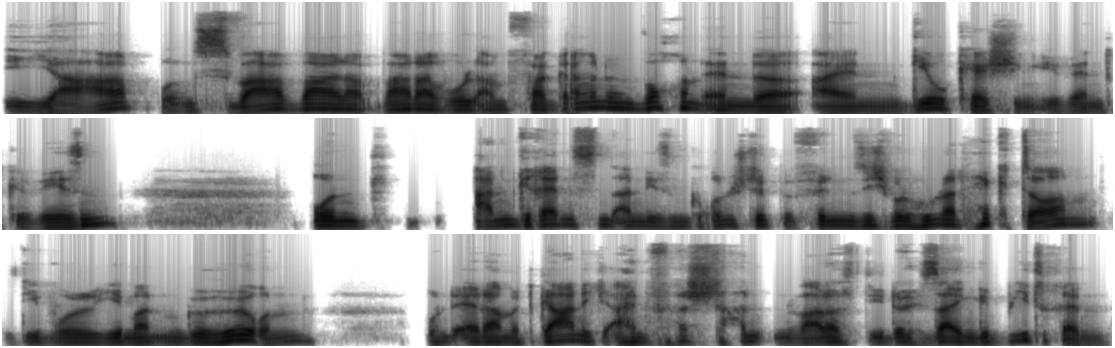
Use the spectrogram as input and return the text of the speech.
Ja, und zwar war da, war da wohl am vergangenen Wochenende ein Geocaching-Event gewesen. Und angrenzend an diesem Grundstück befinden sich wohl 100 Hektar, die wohl jemandem gehören. Und er damit gar nicht einverstanden war, dass die durch sein Gebiet rennen.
